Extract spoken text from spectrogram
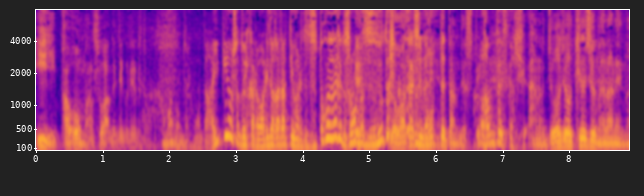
いいパフォーマンスを上げてくれると。アマゾンって本当 IPO した時から割高だって言われてずっとこれだけど、そのままずっと、ね、私持ってたんですって。本当ですか？あの、上場97年の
